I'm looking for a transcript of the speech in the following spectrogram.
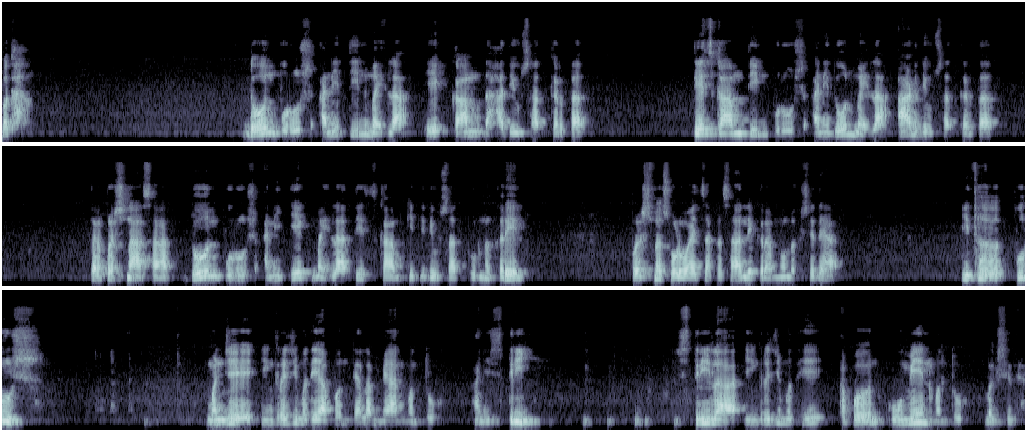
बघा. दोन पुरुष आणि तीन महिला एक काम दहा दिवसात करतात. तेच काम तीन पुरुष आणि दोन महिला आठ दिवसात करतात. तर प्रश्न असा दोन पुरुष आणि एक महिला तेच काम किती दिवसात पूर्ण करेल? प्रश्न सोडवायचा कसा? लेकरांनो लक्ष द्या. इथं पुरुष म्हणजे इंग्रजीमध्ये आपण त्याला मॅन म्हणतो. आणि स्त्री स्त्रीला इंग्रजीमध्ये आपण वुमेन म्हणतो. लक्ष द्या.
